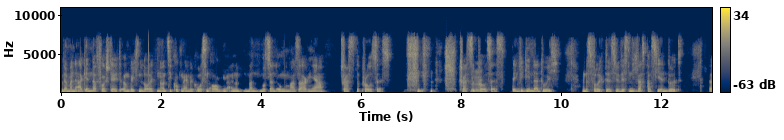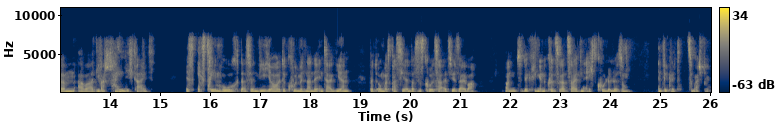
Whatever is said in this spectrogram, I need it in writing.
wenn man eine Agenda vorstellt irgendwelchen Leuten und sie gucken einen mit großen Augen an und man muss dann irgendwann mal sagen, ja, trust the process. trust the mhm. process. Wir gehen da durch und das Verrückte ist, wir wissen nicht, was passieren wird, ähm, aber die Wahrscheinlichkeit ist extrem hoch, dass wenn wir hier heute cool miteinander interagieren, wird irgendwas passieren, das ist größer als wir selber. Und wir kriegen in kürzerer Zeit eine echt coole Lösung entwickelt, zum Beispiel.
